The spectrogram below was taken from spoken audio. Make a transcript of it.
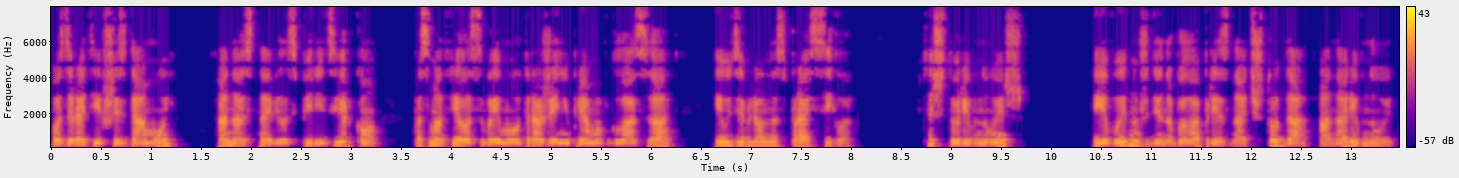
Возвратившись домой, она остановилась перед зеркалом посмотрела своему отражению прямо в глаза и удивленно спросила. «Ты что, ревнуешь?» И вынуждена была признать, что да, она ревнует.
